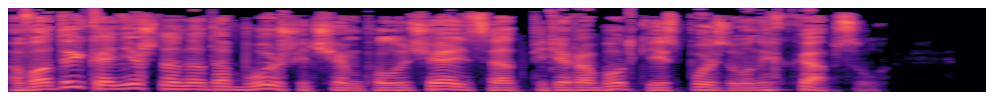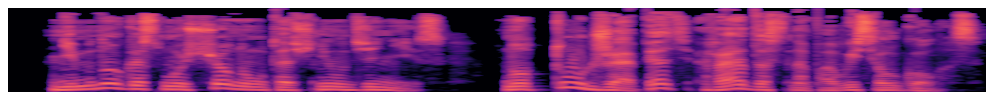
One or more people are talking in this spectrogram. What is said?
«Воды, конечно, надо больше, чем получается от переработки использованных капсул». Немного смущенно уточнил Денис, но тут же опять радостно повысил голос.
